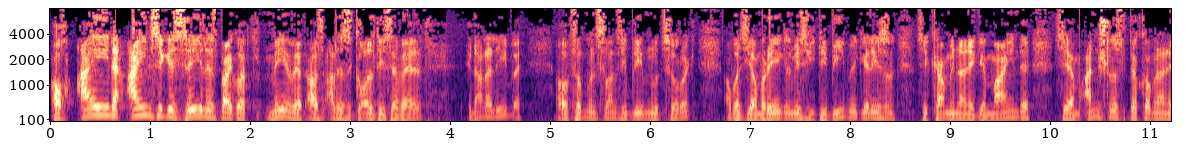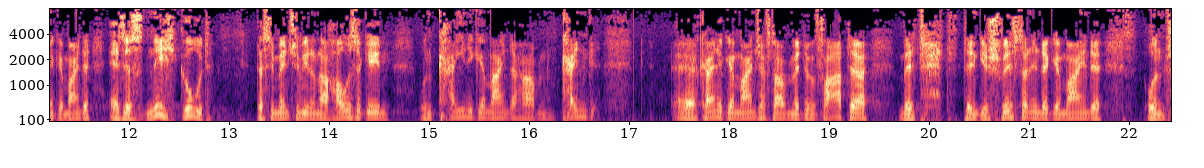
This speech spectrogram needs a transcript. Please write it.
auch eine einzige Seele ist bei Gott mehr wert als alles Gold dieser Welt. In aller Liebe. Aber 25 blieben nur zurück. Aber sie haben regelmäßig die Bibel gelesen. Sie kamen in eine Gemeinde. Sie haben Anschluss bekommen in eine Gemeinde. Es ist nicht gut, dass die Menschen wieder nach Hause gehen und keine Gemeinde haben, kein, äh, keine Gemeinschaft haben mit dem Vater, mit den Geschwistern in der Gemeinde und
